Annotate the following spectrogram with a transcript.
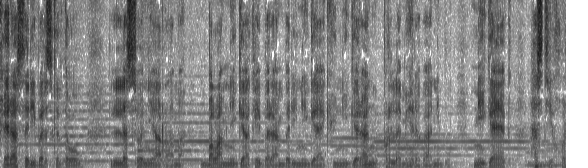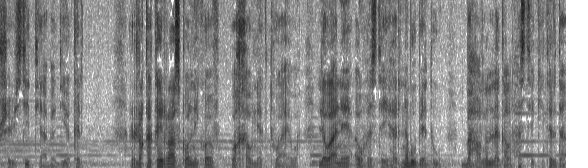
خێرا سەری بەرز کردەوە و لە سۆنیا ڕامە بەڵام نیگاکەی بەرامبەری نیگایەکی و نیگەران و پڕ لە میهرەبانی بوو نیگایەک هەستی خۆشەویستی تیابەدیە کرد ڕقەکەی ڕاستکۆلنییکۆف و خەونێک توایەوە لەوانەیە ئەو هەستەی هەر نەبوو بێت و بە هەڵە لەگەڵ هەستێکی تردا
